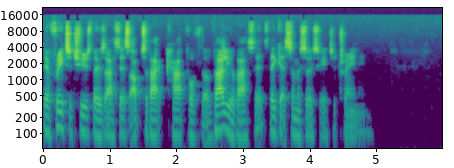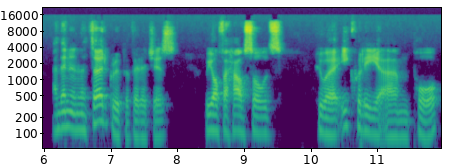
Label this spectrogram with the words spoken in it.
they're free to choose those assets up to that cap of the value of assets. They get some associated training. And then in the third group of villages, we offer households who are equally um, poor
